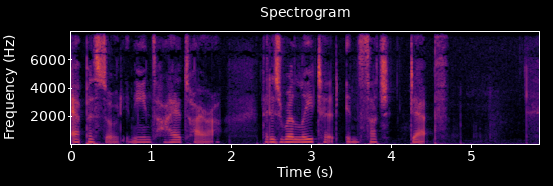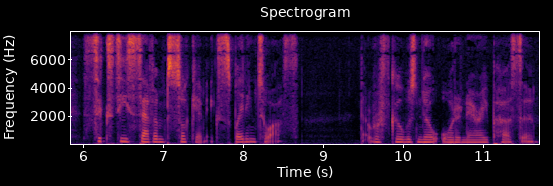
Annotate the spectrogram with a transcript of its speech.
episode in the entire Torah that is related in such depth. 67 psukim explaining to us that Rivka was no ordinary person.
